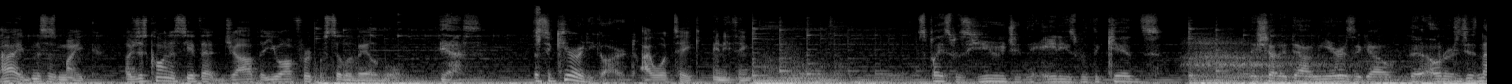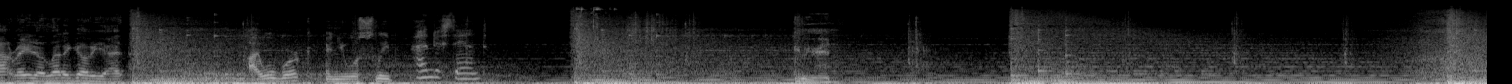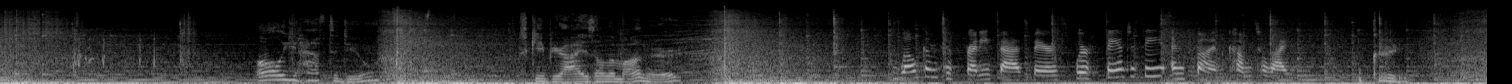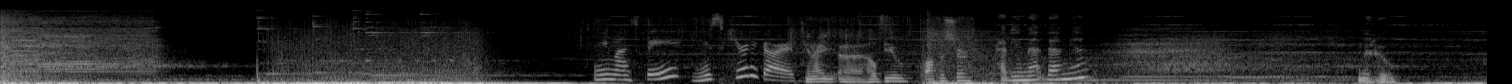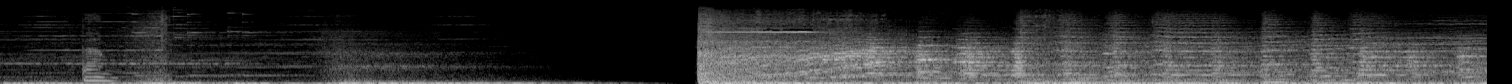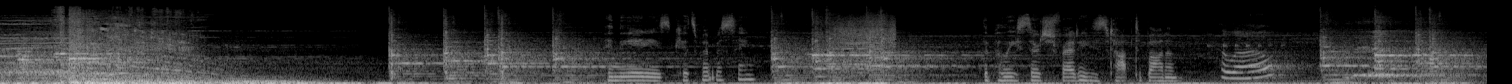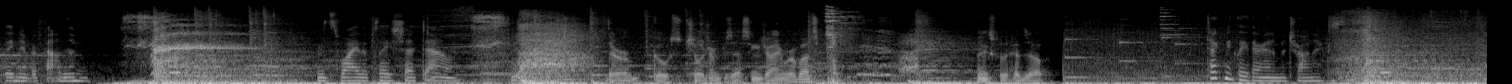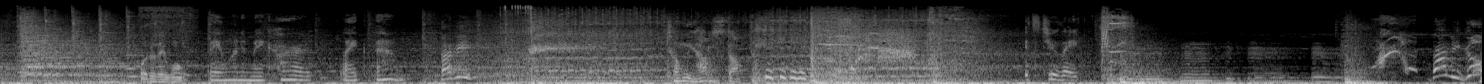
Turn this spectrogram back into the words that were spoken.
Hi, this is Mike. I was just calling to see if that job that you offered was still available. Yes. The security guard. I will take anything. This place was huge in the 80s with the kids. They shut it down years ago. The owner's just not ready to let it go yet. I will work and you will sleep. I understand. All you have to do is keep your eyes on the monitor. Welcome to Freddy Fazbear's, where fantasy and fun come to life. Okay. You must be new security guard. Can I uh, help you, officer? Have you met them yet? Met who? Them. Went missing. The police searched Freddy's top to bottom. Hello? They never found them. That's why the place shut down. There are ghost children possessing giant robots. Thanks for the heads up. Technically, they're animatronics. What do they want? They want to make her like them. Happy? Tell me how to stop them. It's too late. Robbie, go!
